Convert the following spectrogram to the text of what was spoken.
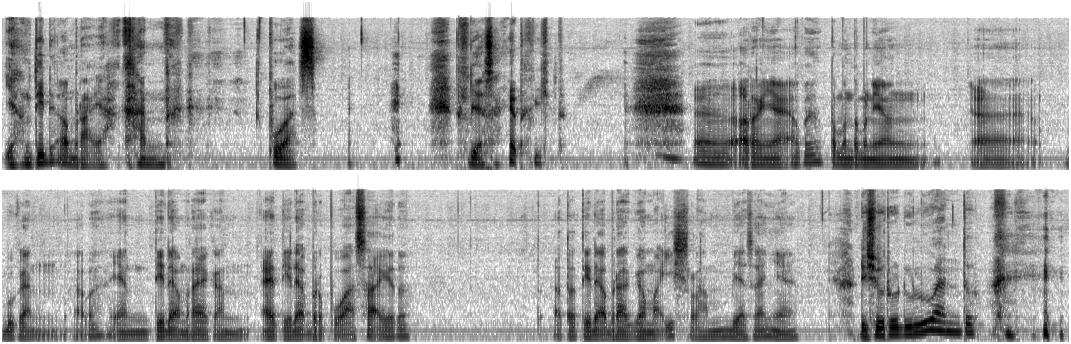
yang tidak merayakan puas biasanya tuh gitu. Uh, orangnya apa teman-teman yang uh, bukan apa yang tidak merayakan eh tidak berpuasa gitu atau tidak beragama Islam biasanya disuruh duluan tuh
